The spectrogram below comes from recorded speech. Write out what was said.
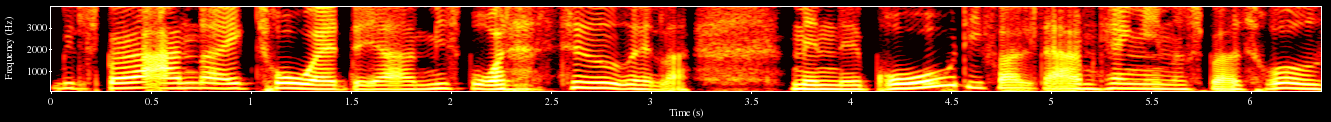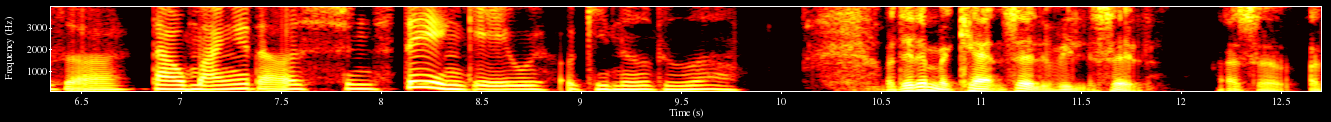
vil spørge andre, og ikke tro, at jeg misbruger deres tid, eller, men øh, bruge de folk, der er omkring en og spørge til råd, så der er jo mange, der også synes, det er en gave at give noget videre. Og det der med kan selv, vil selv, altså,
